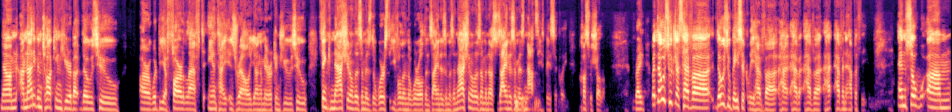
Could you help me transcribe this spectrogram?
Now, I'm, I'm not even talking here about those who are would be a far left anti-Israel young American Jews who think nationalism is the worst evil in the world and Zionism is a nationalism and thus Zionism is Nazis basically. Right, but those who just have uh, those who basically have uh, have have a, have an apathy, and so um,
